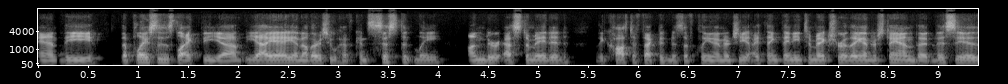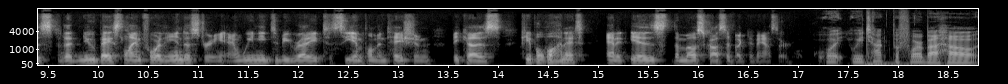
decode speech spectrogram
And the the places like the uh, EIA and others who have consistently underestimated the cost effectiveness of clean energy, I think they need to make sure they understand that this is the new baseline for the industry and we need to be ready to see implementation because people want it and it is the most cost effective answer. Well, We talked before about how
